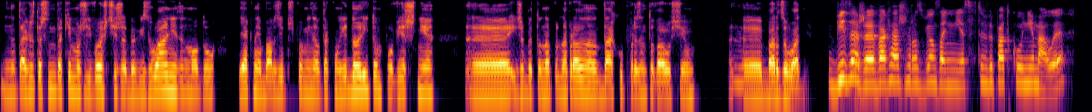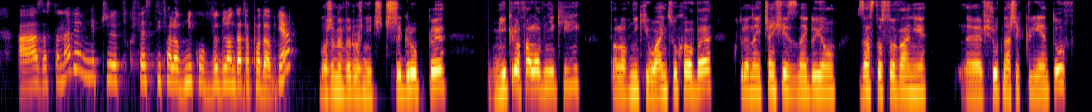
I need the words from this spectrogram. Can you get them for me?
No, także też są takie możliwości, żeby wizualnie ten moduł jak najbardziej przypominał taką jednolitą powierzchnię e, i żeby to na, naprawdę na dachu prezentowało się e, bardzo ładnie. Widzę, że wachlarz rozwiązań jest w tym wypadku niemały, a zastanawiam mnie, czy w kwestii falowników wygląda to podobnie? Możemy wyróżnić trzy grupy: mikrofalowniki, falowniki łańcuchowe, które najczęściej znajdują zastosowanie e, wśród naszych klientów,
